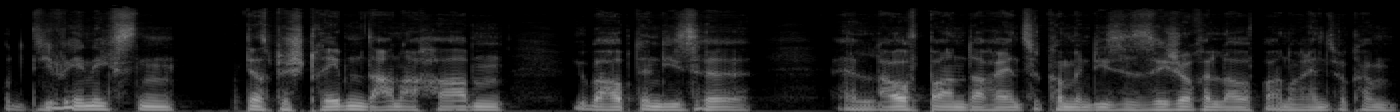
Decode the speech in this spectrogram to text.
oder die wenigsten das Bestreben danach haben, überhaupt in diese Laufbahn da reinzukommen, in diese sichere Laufbahn reinzukommen.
